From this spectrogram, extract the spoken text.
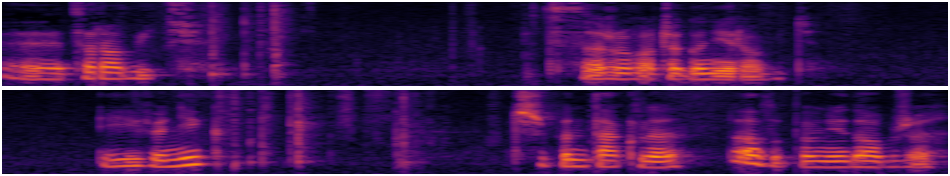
e, co robić, cesarzowa czego nie robić. I wynik trzy pentakle to zupełnie dobrze.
